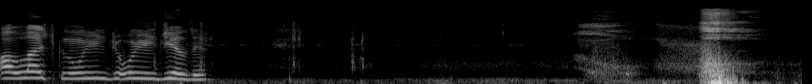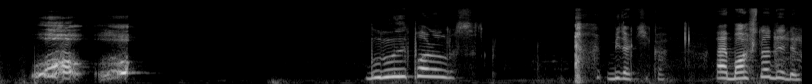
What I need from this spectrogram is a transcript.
Allah aşkına oyuncu oyuncu yazıyor. Bunu paralısın. Bir dakika. He başla dedim.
